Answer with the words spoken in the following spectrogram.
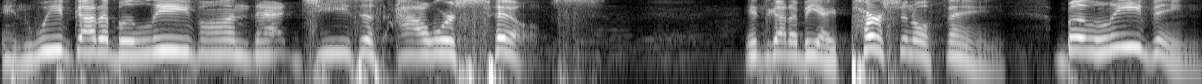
And we've got to believe on that Jesus ourselves. It's got to be a personal thing. Believing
